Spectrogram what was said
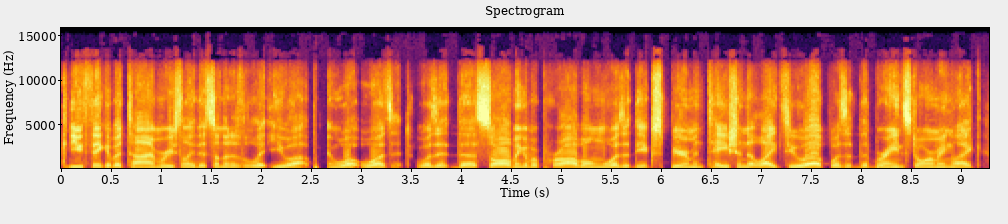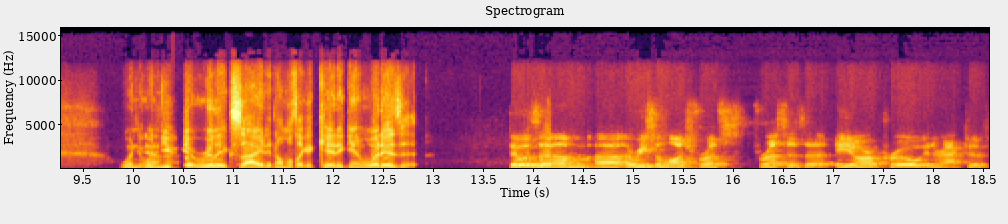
can you think of a time recently that something has lit you up? And what was it? Was it the solving of a problem? Was it the experimentation that lights you up? Was it the brainstorming? Like when yeah. when you get really excited, almost like a kid again, what is it? There was um, uh, a recent launch for us for us as a AR Pro Interactive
